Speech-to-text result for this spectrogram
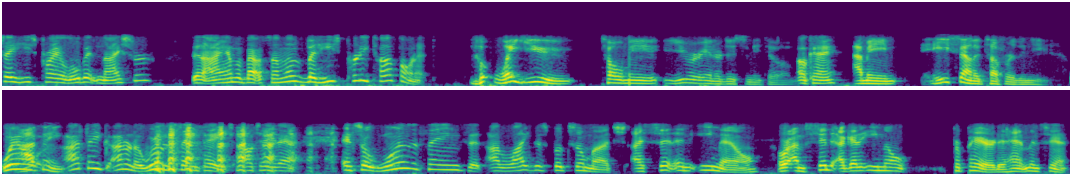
say he's probably a little bit nicer than I am about some of it, but he's pretty tough on it. The way you told me you were introducing me to him. Okay. I mean, he sounded tougher than you. Well, I think- I think I don't know. We're on the same page. I'll tell you that. And so one of the things that I like this book so much, I sent an email, or I'm sending. I got an email prepared. It hadn't been sent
